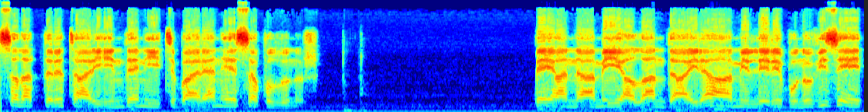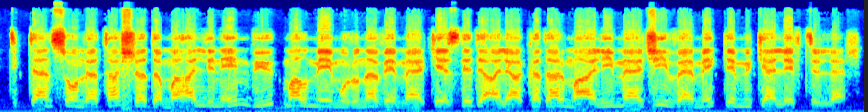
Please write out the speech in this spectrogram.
muvasalatları tarihinden itibaren hesap olunur. Beyannameyi alan daire amirleri bunu vize ettikten sonra taşrada mahallin en büyük mal memuruna ve merkezde de alakadar mali merci vermekle mükelleftirler.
